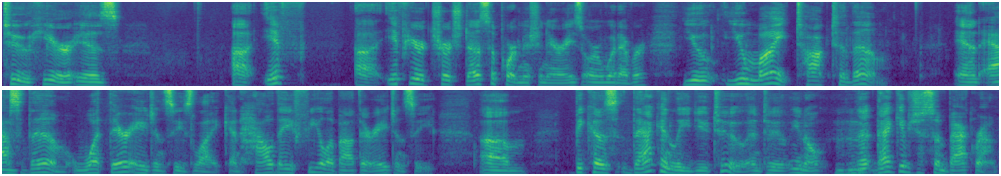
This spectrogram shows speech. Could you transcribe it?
too here is uh, if uh, if your church does support missionaries or whatever, you you might talk to them and ask them what their agency's like and how they feel about their agency. Um, because that can lead you too to you know mm-hmm. that, that gives you some background.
